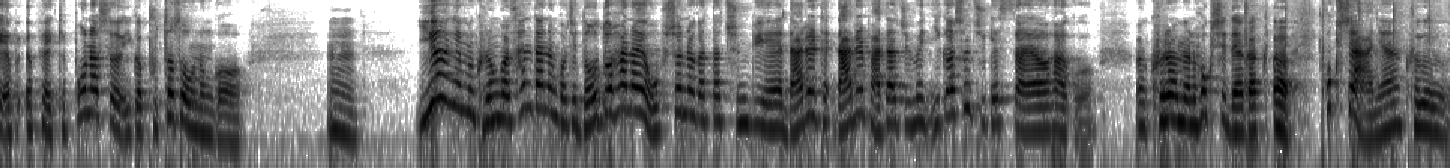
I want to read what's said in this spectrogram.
옆에 이렇게 보너스 이거 붙어서 오는 거 음. 이왕이면 그런 걸 산다는 거지. 너도 하나의 옵션을 갖다 준비해. 나를 나를 받아주면 이것을 주겠어요 하고. 어, 그러면 혹시 내가 어, 혹시 아냐? 그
